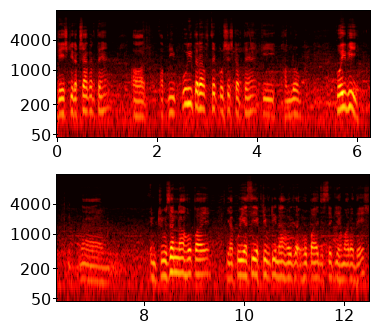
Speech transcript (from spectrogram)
देश की रक्षा करते हैं और अपनी पूरी तरफ़ से कोशिश करते हैं कि हम लोग कोई भी इंट्रूजन ना हो पाए या कोई ऐसी एक्टिविटी ना हो जा- हो पाए जिससे कि हमारा देश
